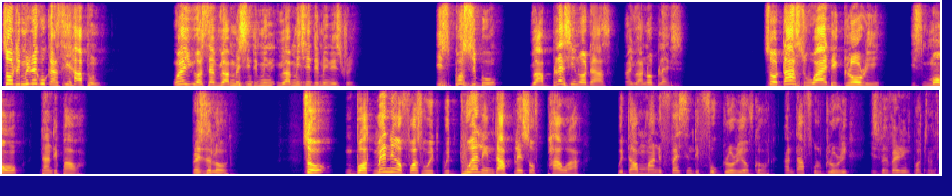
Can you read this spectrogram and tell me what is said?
So the miracle can still happen. When you yourself you are missing the you are missing the ministry. It's possible you are blessing others and you are not blessed. So that's why the glory is more than the power. Praise the Lord. So, but many of us we, we dwell in that place of power without manifesting the full glory of God. And that full glory is very, very important.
